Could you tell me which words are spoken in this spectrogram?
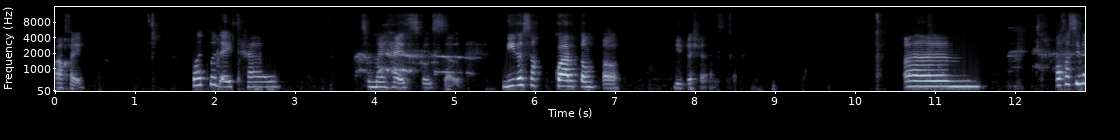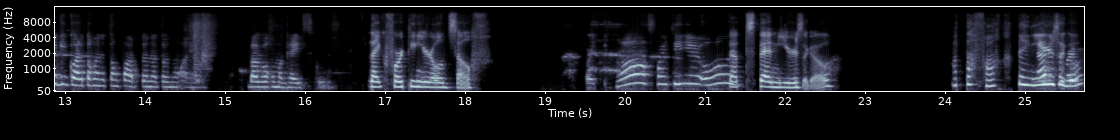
Okay. What would I tell to my high school self? Dito sa kwartong to, dito siya. Um, o kasi naging kwarto ko na tong kwarto na to nung ano, bago ako mag-high school. like 14-year-old self. 14. Wow, 14-year-old. That's 10 years ago. What the fuck? 10 years That's ago? me.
